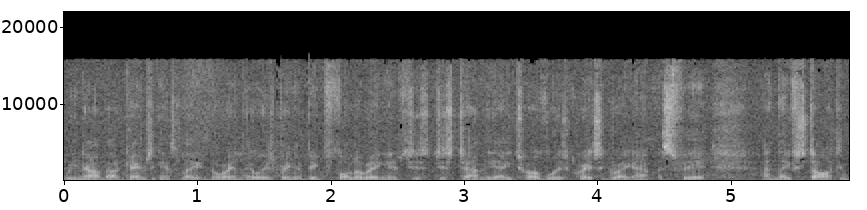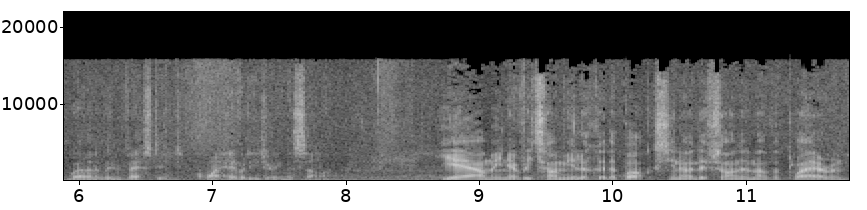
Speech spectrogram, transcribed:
we know about games against Leyton Orient. They always bring a big following. It's just just down the A12, always creates a great atmosphere, and they've started well and have invested quite heavily during the summer. Yeah, I mean, every time you look at the box, you know, they've signed another player. And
